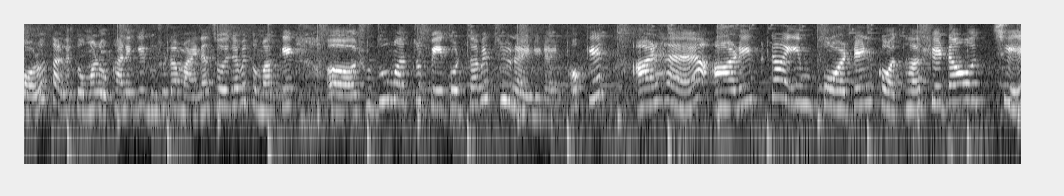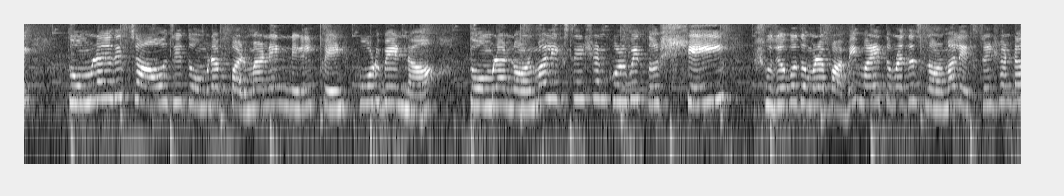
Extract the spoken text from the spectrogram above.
করো, তাহলে তোমার ওখানে গিয়ে দুশোটা মাইনাস হয়ে যাবে, তোমাকে শুধুমাত্র পে করতে হবে থ্রি নাইনটি নাইন ওকে আর হ্যাঁ আরেকটা ইম্পর্টেন্ট কথা, সেটা হচ্ছে তোমরা যদি চাও যে তোমরা পারমানেন্ট নেল পেন্ট করবে না, তোমরা নর্মাল এক্সটেনশন করবে, তো সেই সুযোগও তোমরা পাবে। মানে তোমরা জাস্ট নর্মাল এক্সটেনশনটা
